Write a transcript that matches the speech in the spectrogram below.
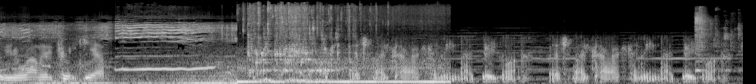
You want me to tweak you? That's my cock to me, my big one. That's my cock to me, my big one.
